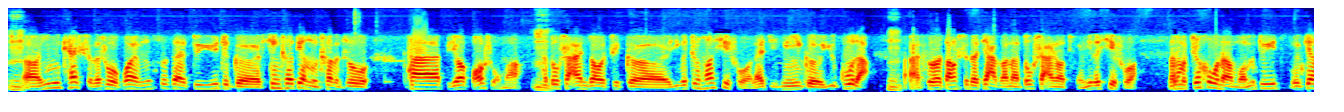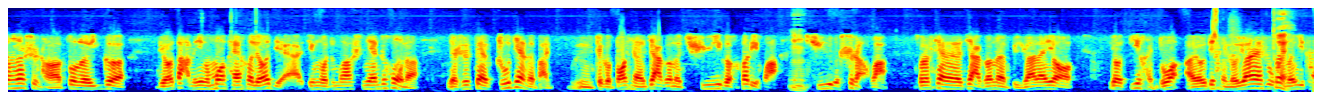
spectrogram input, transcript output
嗯呃，因为开始的时候保险公司在对于这个新车电动车的时候，它比较保守嘛，嗯它都是按照这个一个正常系数来进行一个预估的，嗯啊、所以说当时的价格呢都是按照统一的系数。那么之后呢，我们对于电动车市场做了一个比较大的一个摸排和了解，经过这么长时间之后呢，也是在逐渐的把嗯这个保险的价格呢趋于一个合理化，嗯趋于一个市场化。所以说现在的价格呢比原来要要低很多啊，要低很多。原来是对可能一台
